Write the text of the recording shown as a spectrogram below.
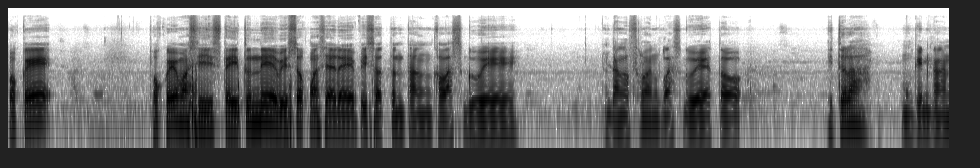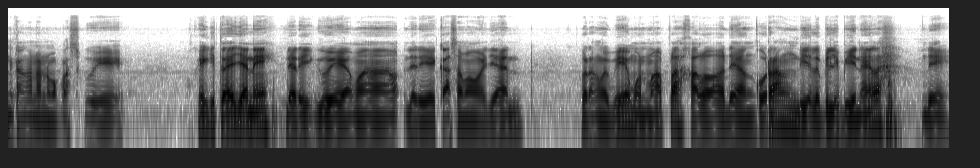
Pokoknya pokoknya masih stay tune deh. Besok masih ada episode tentang kelas gue. Tentang keseruan kelas gue atau itulah. Mungkin kangen-kangenan sama kelas gue oke gitu aja nih dari gue sama dari Eka sama Ojan kurang lebih mohon maaf lah kalau ada yang kurang dia lebih-lebihin aja lah. Deh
